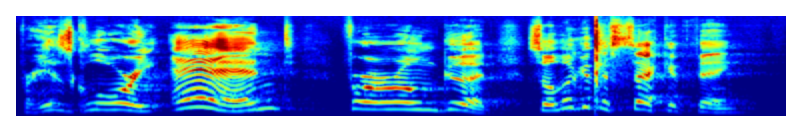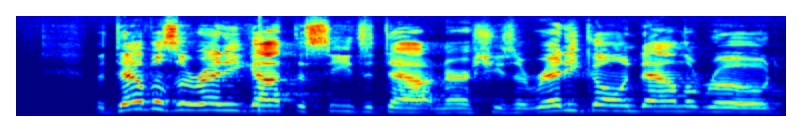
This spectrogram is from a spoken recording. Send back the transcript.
for His glory and for our own good. So look at the second thing. The devil's already got the seeds of doubt in her. She's already going down the road.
